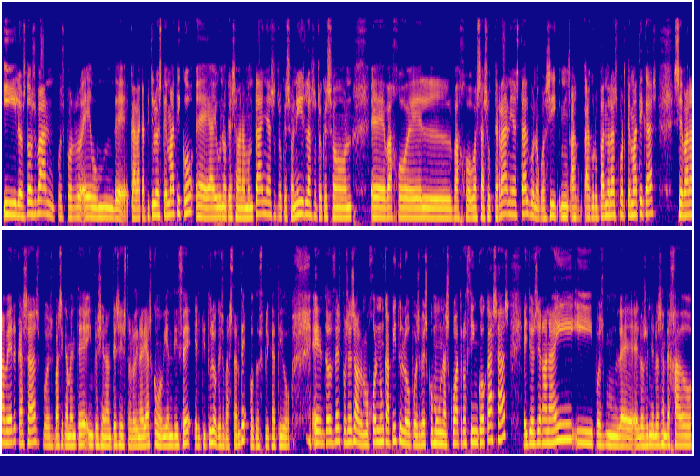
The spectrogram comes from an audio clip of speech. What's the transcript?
y los dos van, pues por eh, un- de, cada capítulo es temático, eh, hay uno que se van a montañas, otro que son islas, otro que son eh, bajo el, bajo, o sea, subterráneas, tal, bueno, pues así, mm, agrupándolas por temáticas, se van a ver casas, pues básicamente impresionantes y extraordinarias, como bien dice el título, que es bastante autoexplicativo. Entonces, pues eso, a lo mejor en un capítulo, pues ves como unas cuatro o cinco casas, ellos llegan ahí y pues los dueños les han dejado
